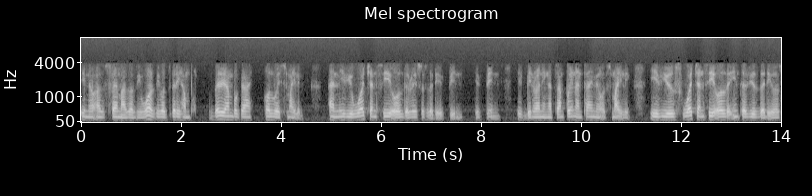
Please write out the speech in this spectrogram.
you know, as famous as he was, he was very humble, very humble guy, always smiling. And if you watch and see all the races that he's been, he's been, he's been running, at some point in time he was smiling. If you watch and see all the interviews that he was,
